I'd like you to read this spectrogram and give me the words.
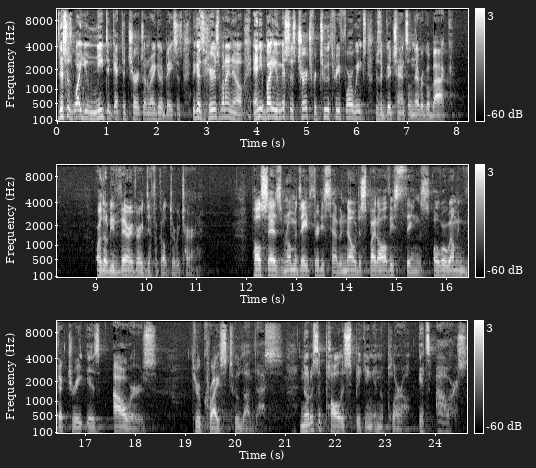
This is why you need to get to church on a regular basis. Because here's what I know anybody who misses church for two, three, four weeks, there's a good chance they'll never go back, or they'll be very, very difficult to return. Paul says in Romans 8:37, "No, despite all these things, overwhelming victory is ours through Christ who loved us." Notice that Paul is speaking in the plural. It's ours.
